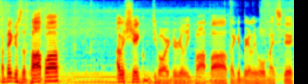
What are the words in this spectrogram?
How big was the pop off? I was shaking too hard to really pop off. I could barely hold my stick.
